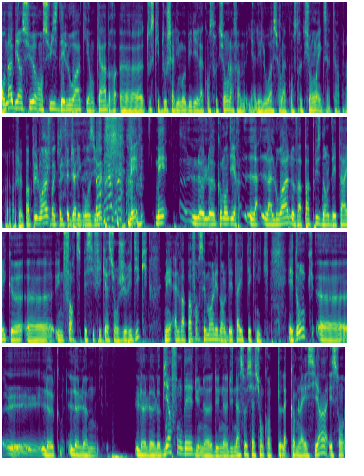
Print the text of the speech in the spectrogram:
On a bien sûr en Suisse des lois qui encadrent euh, tout ce qui touche à l'immobilier et la construction. La femme, il y a les lois sur la construction, exactement. Alors, alors, je vais pas plus loin, je vois qu'il me fait déjà les gros yeux. Mais, mais comment dire, la, loi ne va pas plus dans le détail que euh, une forte spécification juridique, mais elle va pas forcément aller dans le détail technique. Et donc, euh, le, bien fondé d'une association comme la SIA et son,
